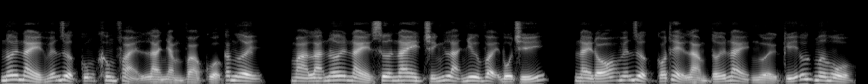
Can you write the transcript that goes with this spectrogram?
nơi này huyễn dược cũng không phải là nhằm vào của các ngươi, mà là nơi này xưa nay chính là như vậy bố trí, này đó huyễn dược có thể làm tới này người ký ức mơ hồ,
